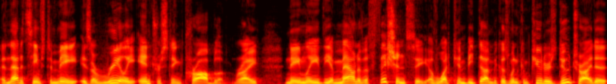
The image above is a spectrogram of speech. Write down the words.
And that, it seems to me, is a really interesting problem, right? Namely, the amount of efficiency of what can be done, because when computers do try to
